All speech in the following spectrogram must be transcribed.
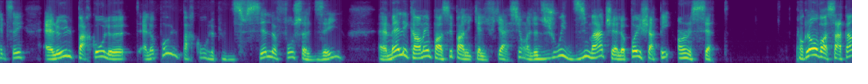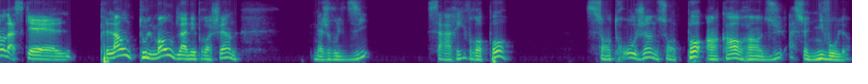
euh, sais, elle a eu le parcours, le, elle n'a pas eu le parcours le plus difficile, il faut se le dire. Euh, mais elle est quand même passée par les qualifications. Elle a dû jouer 10 matchs et elle n'a pas échappé un set. Donc là, on va s'attendre à ce qu'elle plante tout le monde l'année prochaine. Mais je vous le dis, ça n'arrivera pas. Ils sont trop jeunes, ne sont pas encore rendus à ce niveau-là.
